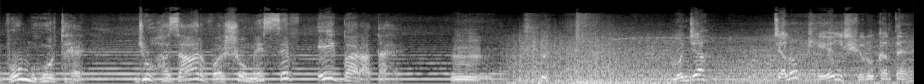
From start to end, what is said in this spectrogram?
वो मुहूर्त है जो हज़ार वर्षों में सिर्फ़ एक बार आता है। मुंजा चलो, खेल शुरू करते हैं।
